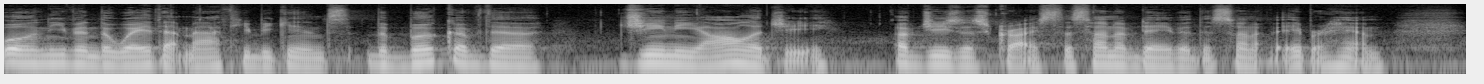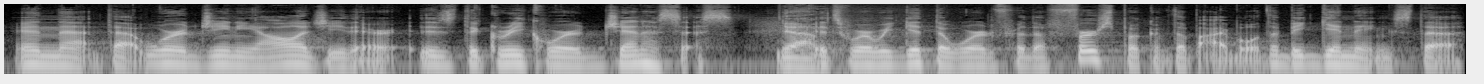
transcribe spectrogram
Well, and even the way that Matthew begins, the book of the genealogy of Jesus Christ, the son of David, the son of Abraham. And that, that word genealogy there is the Greek word Genesis. Yeah. It's where we get the word for the first book of the Bible, the beginnings, the,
